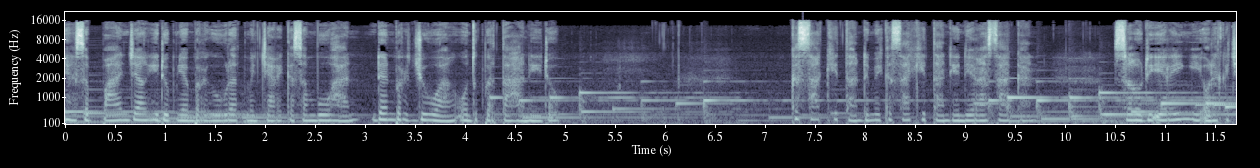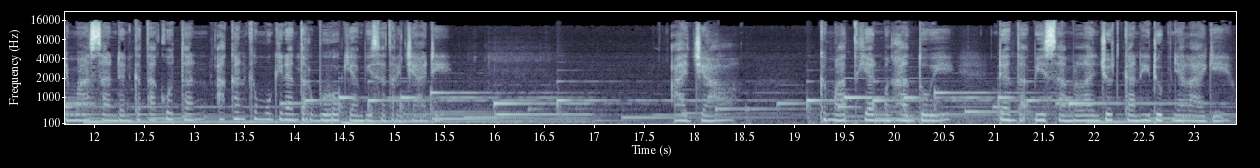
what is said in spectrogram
yang sepanjang hidupnya bergulat mencari kesembuhan dan berjuang untuk bertahan hidup kesakitan demi kesakitan yang dirasakan selalu diiringi oleh kecemasan dan ketakutan akan kemungkinan terburuk yang bisa terjadi. Ajal, kematian menghantui dan tak bisa melanjutkan hidupnya lagi.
